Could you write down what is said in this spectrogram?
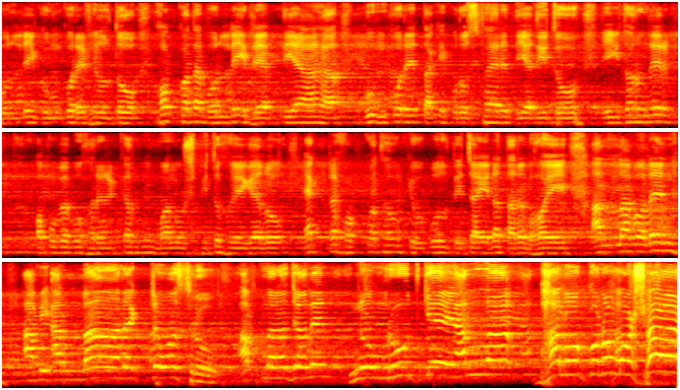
বললেই গুম করে ফেলতো। হক কথা বললেই র্যাপ দিয়া, গুম করে তাকে ক্রস ফায়ারে দিয়া দিত। এই ধরনের অপব্যবহারের কারণে মানুষ ভীত হয়ে গেল। একটা হক কথাও কেউ বলতে চায় না তার ভয়ে। আল্লাহ বলেন, আমি আল্লাহর একটা অস্ত্র। আপনারা জানেন নমরুদকে আল্লাহ ভালো কোনো মশা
